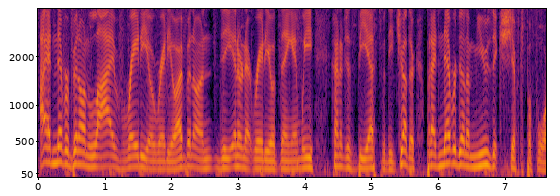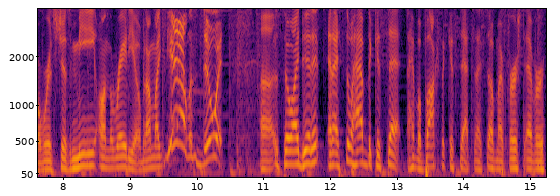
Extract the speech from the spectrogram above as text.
I had never been on live radio radio. I've been on the internet radio thing, and we kind of just BS'd with each other. But I'd never done a music shift before where it's just me on the radio. But I'm like, yeah, let's do it. Uh, so I did it, and I still have the cassette. I have a box of cassettes, and I still have my first ever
